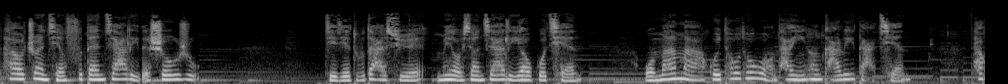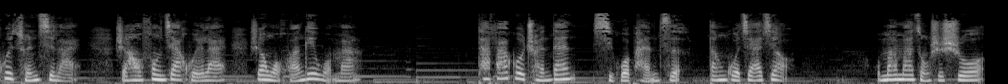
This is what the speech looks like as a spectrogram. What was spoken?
他要赚钱负担家里的收入。姐姐读大学没有向家里要过钱，我妈妈会偷偷往她银行卡里打钱，她会存起来，然后放假回来让我还给我妈。她发过传单，洗过盘子，当过家教。我妈妈总是说：“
